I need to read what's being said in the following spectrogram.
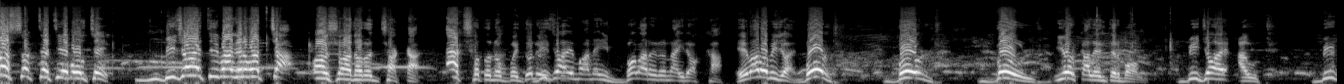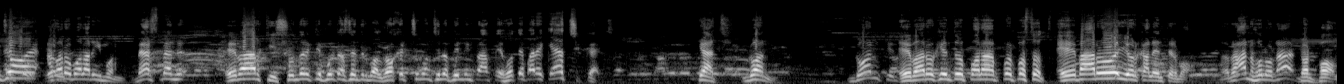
দর্শক চেঁচিয়ে বলছে বিজয় তুই বাঘের বাচ্চা। অসাধারণ ছক্কা। একশত নব্বই দল বিজয় মানেই বলারের নাই রক্ষা। এবারও বিজয়। বোল্ড বোল্ড বোল্ড ইয়োর কালেন্টের বল বিজয় আউট বিজয় এবারও বলার ইমন। ব্যাটসম্যান এবার কি সুন্দর একটি ফুলটা সেন্টার বল রকেট চুমন ছিল ফিল্ডিং প্রান্তে। হতে পারে ক্যাচ ক্যাচ ক্যাচ গন এবারও কিন্তু প্রস্তুত। এবারও ইয়োর কালেন্টের বল রান হলো না ডট বল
